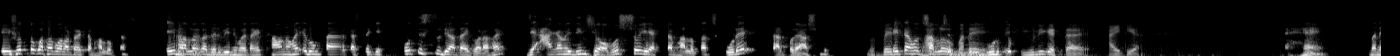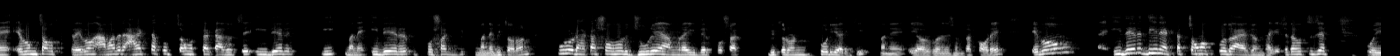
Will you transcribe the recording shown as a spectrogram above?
এই সত্য কথা বলাটা একটা ভালো কাজ। এই ভালো আচ্ছা, কাজের আচ্ছা। বিনিময়ে তাকে খাওয়ানো হয় এবং তার কাছ থেকে প্রতিশ্রুতি আদায় করা হয় যে আগামী দিন সে অবশ্যই একটা ভালো কাজ করে তারপরে আসবে। এটা হচ্ছে মানে ইউনিক একটা আইডিয়া হ্যাঁ মানে এবং চমৎকার এবং আমাদের আরেকটা খুব চমৎকার কাজ হচ্ছে ঈদের মানে ঈদের পোশাক মানে বিতরণ, পুরো ঢাকা শহর জুড়ে আমরা ঈদের পোশাক বিতরণ করি আর কি মানে এই অর্গানাইজেশনটা করে। এবং ঈদের দিন একটা চমকপ্রদ আয়োজন থাকে, সেটা হচ্ছে যে ওই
